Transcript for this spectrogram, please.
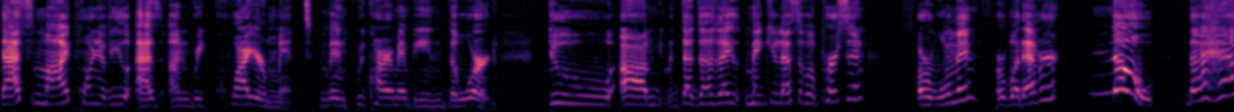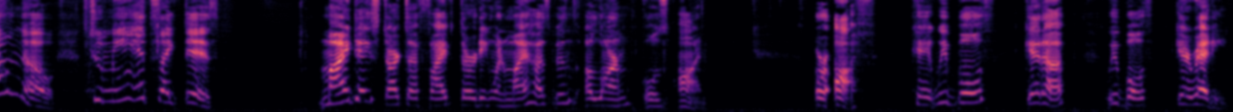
that's my point of view as a requirement. Requirement being the word. Do um that does that make you less of a person or woman or whatever? No, the hell no. To me, it's like this. My day starts at 5:30 when my husband's alarm goes on or off. Okay, we both get up, we both get ready.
